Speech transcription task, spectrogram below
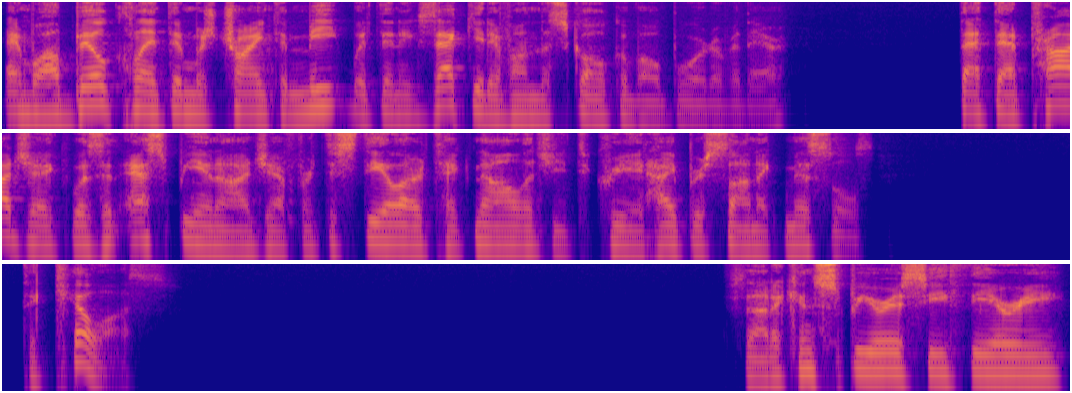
and while Bill Clinton was trying to meet with an executive on the Skolkovo board over there, that that project was an espionage effort to steal our technology to create hypersonic missiles to kill us. It's not a conspiracy theory.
